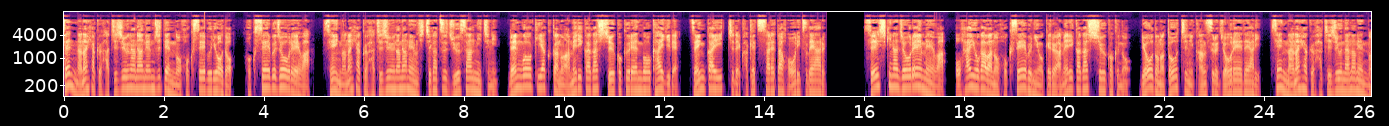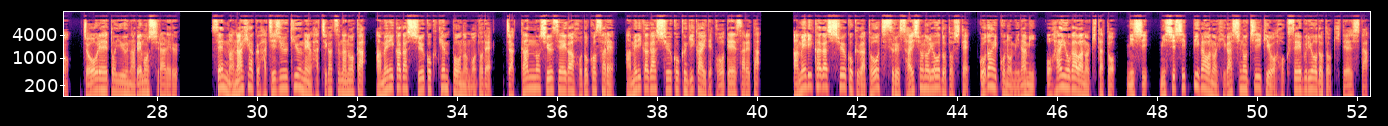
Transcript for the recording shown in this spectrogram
1787年時点の北西部領土、北西部条例は、1787年7月13日に、連合規約下のアメリカ合衆国連合会議で、全会一致で可決された法律である。正式な条例名は、オハイオ川の北西部におけるアメリカ合衆国の領土の統治に関する条例であり、1787年の条例という名でも知られる。1789年8月7日、アメリカ合衆国憲法の下で若干の修正が施され、アメリカ合衆国議会で肯定された。アメリカ合衆国が統治する最初の領土として、五大湖の南、オハイオ川の北と西、ミシシッピ川の東の地域を北西部領土と規定した。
